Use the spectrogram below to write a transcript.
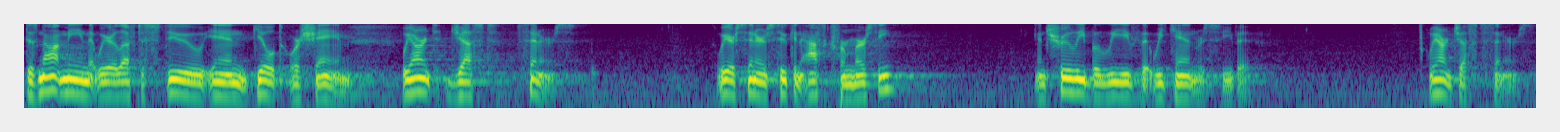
does not mean that we are left to stew in guilt or shame. We aren't just sinners. We are sinners who can ask for mercy and truly believe that we can receive it. We aren't just sinners.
